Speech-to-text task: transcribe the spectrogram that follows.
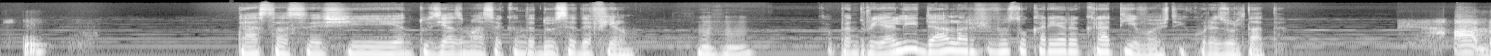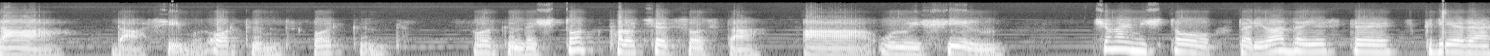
știi? De asta se și entuziasmase când duse de film. Uh-huh. Că pentru el ideal ar fi fost o carieră creativă, știi, cu rezultate. A, da, da, sigur, oricând, oricând, oricând. Deci tot procesul ăsta a unui film cea mai mișto perioadă este scrierea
